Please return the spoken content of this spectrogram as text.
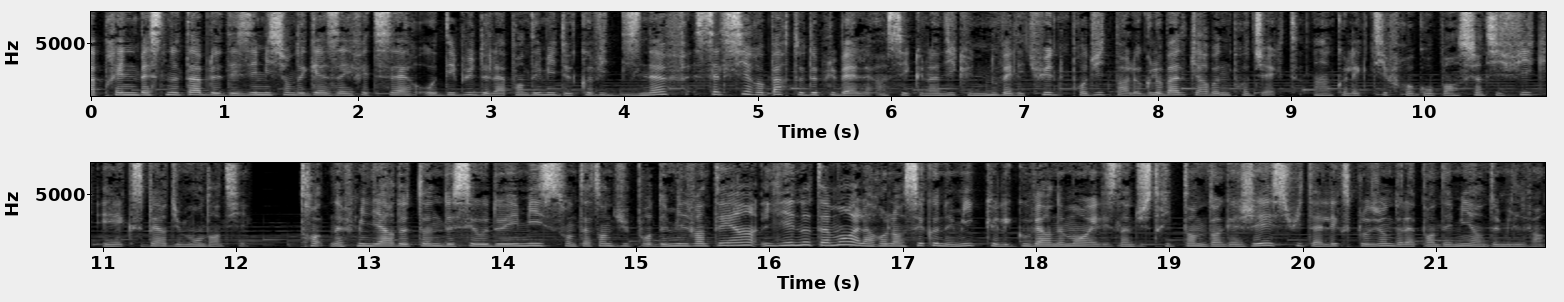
Après une baisse notable des émissions de gaz à effet de serre au début de la pandémie de Covid-19, celles-ci repartent de plus belle, ainsi que l'indique une nouvelle étude produite par le Global Carbon Project, un collectif regroupant scientifiques et experts du monde entier. 39 milliards de tonnes de CO2 émises sont attendues pour 2021, liées notamment à la relance économique que les gouvernements et les industries tentent d'engager suite à l'explosion de la pandémie en 2020.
